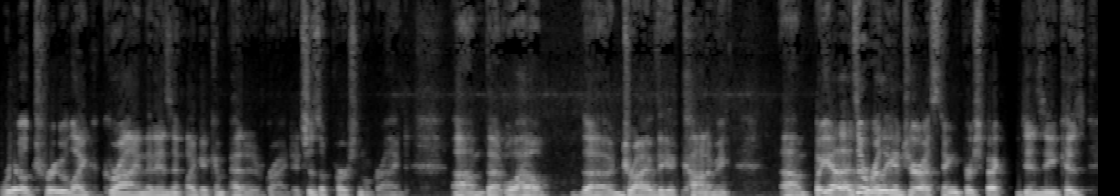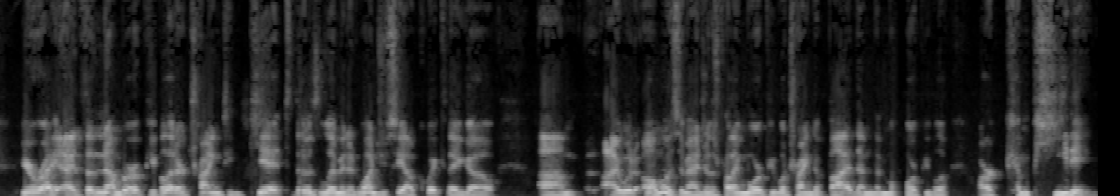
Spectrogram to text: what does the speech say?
real true like grind that isn't like a competitive grind. It's just a personal grind um, that will help uh, drive the economy. Um, but yeah, that's a really interesting perspective, Dizzy, because you're right. At the number of people that are trying to get those limited ones, you see how quick they go. Um, I would almost imagine there's probably more people trying to buy them than more people are competing.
